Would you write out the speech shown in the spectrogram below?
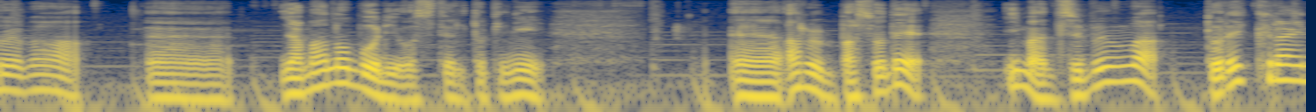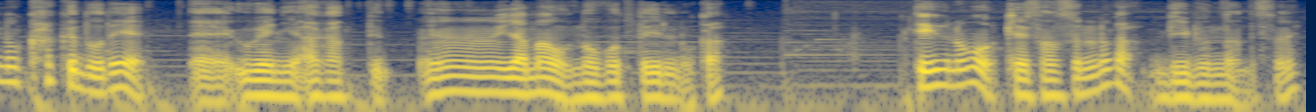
例えば、え山登りをしてる時に、えある場所で今自分はどれくらいの角度で、え上に上がってうん山を登っているのかっていうのを計算するのが微分なんですよね。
